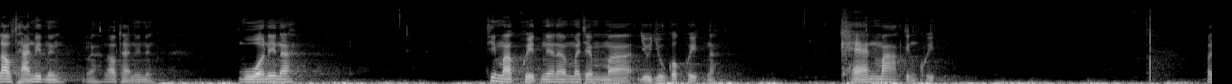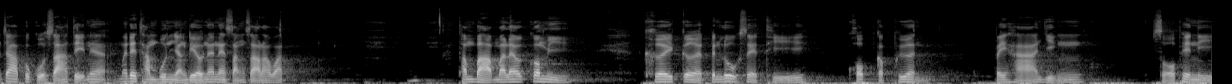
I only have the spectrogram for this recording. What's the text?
เล่าแถมนิดนึงนะเล่าแถมนิดนึงวัวนี่นะ ที่มาขิดเนี่ยนะไม่จะมาอยู่ๆก็ขิดนะแค้นมากจึงขิด พระเจ้าปุกุสาติเนี่ยไม่ได้ทำบุญอย่างเดียวนะในสังสารวัตรทำบาปมาแล้วก็มีเคยเกิดเป็นลูกเศรษฐีคบกับเพื่อน ไปหาหญิงโสเพณี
